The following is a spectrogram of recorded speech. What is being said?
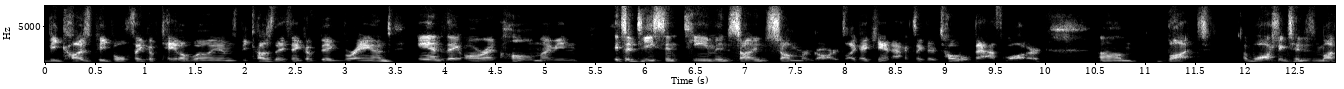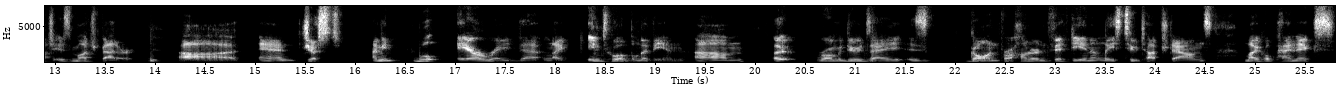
because people think of Caleb Williams, because they think of big brand, and they are at home. I mean, it's a decent team in some in some regards. Like I can't act like they're total bathwater, um, but Washington is much is much better, uh, and just I mean, we'll air raid that like into oblivion. Um, uh, Rome Odunze is going for 150 and at least two touchdowns. Michael Penix,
